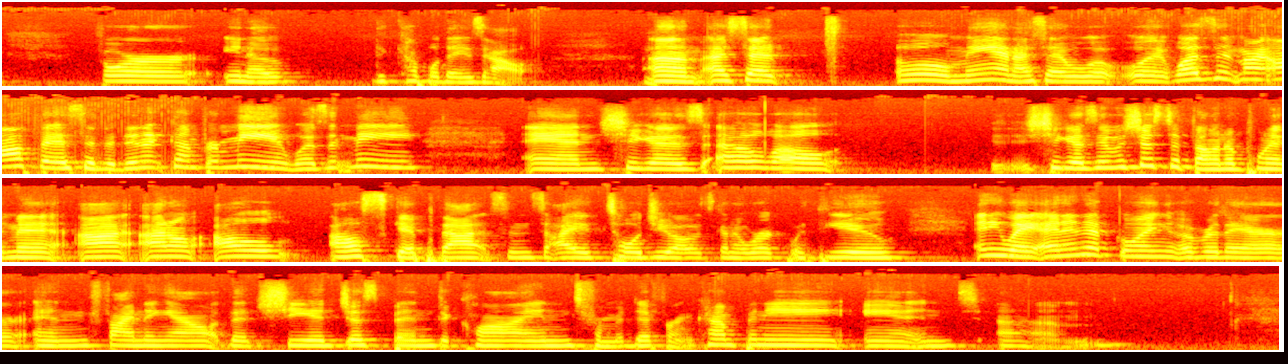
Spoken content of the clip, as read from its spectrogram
for you know the couple days out." Um, I said, "Oh man," I said, well, well, it wasn't my office. If it didn't come from me, it wasn't me." And she goes, "Oh well." She goes, it was just a phone appointment. I, I don't, I'll, I'll skip that since I told you I was going to work with you. Anyway, I ended up going over there and finding out that she had just been declined from a different company. And um,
